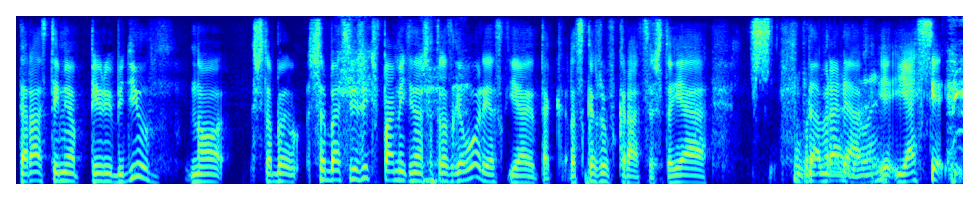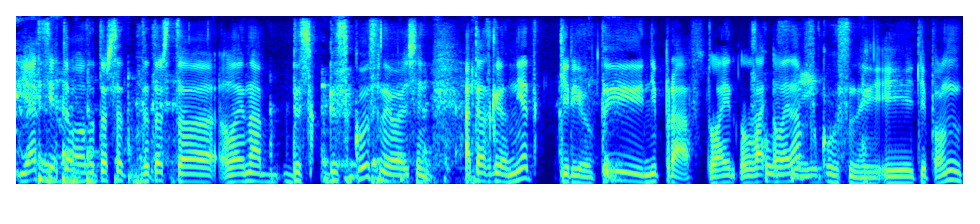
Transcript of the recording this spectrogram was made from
Тарас, ты меня переубедил, но чтобы, чтобы освежить в памяти наш разговор, я, я так расскажу вкратце, что я да, в ролях. Я, я, я сетовал за то, что, за то, что лайна без, безвкусный очень. А ты говорил, нет, Кирилл, ты не прав. Лайн, Вкусный. лайнап вкусный. И типа он...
